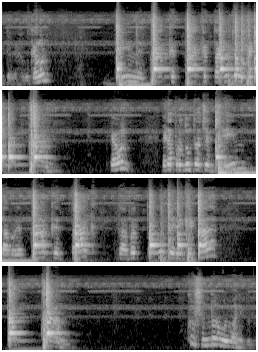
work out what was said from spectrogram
এটা দেখাবো। কেমন? দিন তাক তাক তাকতে তাক কান। কেমন? এটা প্রথমটা হচ্ছে দিন তারপরে তাক তাক, তারপরে তাকতে তাক কান। খুব সুন্দর বলবানি গুলো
